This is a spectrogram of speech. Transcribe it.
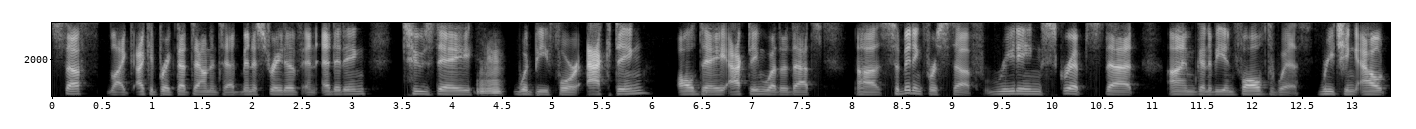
stuff like i could break that down into administrative and editing tuesday Mhm. would be for acting all day acting whether that's uh, submitting for stuff reading scripts that i'm going to be involved with reaching out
